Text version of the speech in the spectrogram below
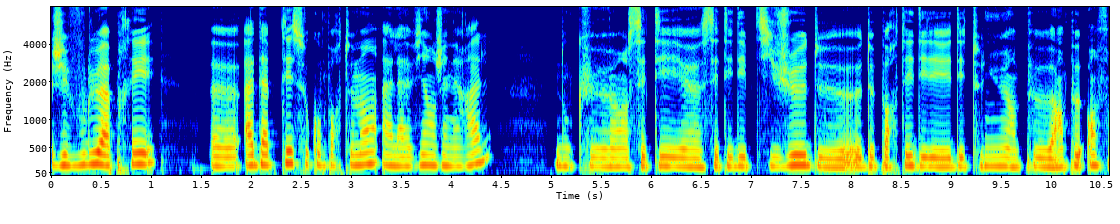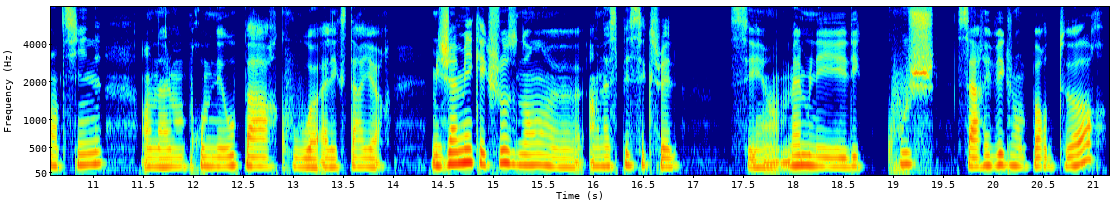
J'ai voulu après euh, adapter ce comportement à la vie en général. Donc euh, c'était euh, c'était des petits jeux de, porter des, tenues un peu, enfantines en allant me promener au parc ou à l'extérieur. Mais jamais quelque chose dans un aspect sexuel. C'est même les couches, ça arrivait que j'en porte dehors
